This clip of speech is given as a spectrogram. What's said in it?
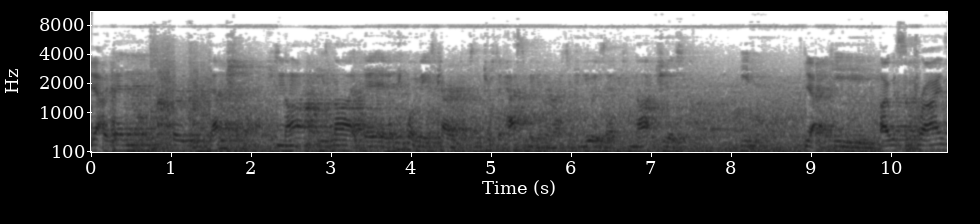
Yeah. But then there's redemption. He's mm-hmm. not. He's not. And I think what makes characters interesting has to make it interesting for you is that he's not just evil. Yeah, he. I was surprised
